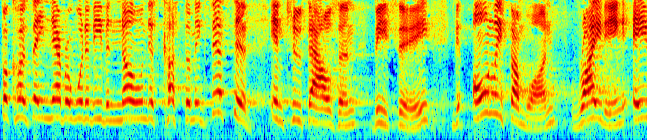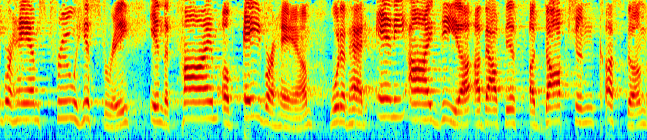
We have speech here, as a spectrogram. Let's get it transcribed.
because they never would have even known this custom existed in 2000 BC. The only someone writing Abraham's true history in the time of Abraham would have had any idea about this adoption custom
